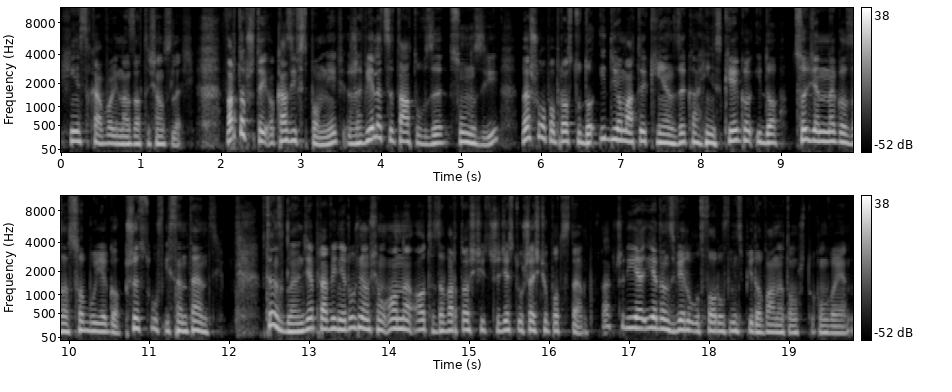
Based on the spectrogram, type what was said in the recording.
chińska wojna za tysiącleci. Warto przy tej okazji wspomnieć, że wiele cytatów z Sun Tzu weszło po prostu do idiomatyki języka chińskiego i do codziennego zasobu jego przysłów i sentencji. W tym względzie prawie nie różnią się one od zawartości 36 podstępów, tak? czyli jeden z wielu utworów inspirowany tą sztuką wojenną.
